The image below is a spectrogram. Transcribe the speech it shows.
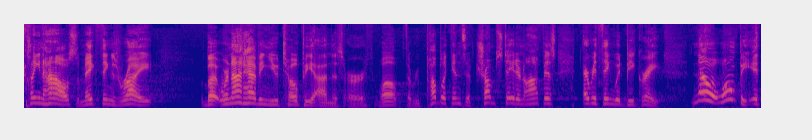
clean house and make things right. But we're not having utopia on this earth. Well, the Republicans, if Trump stayed in office, everything would be great. No, it won't be. It,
